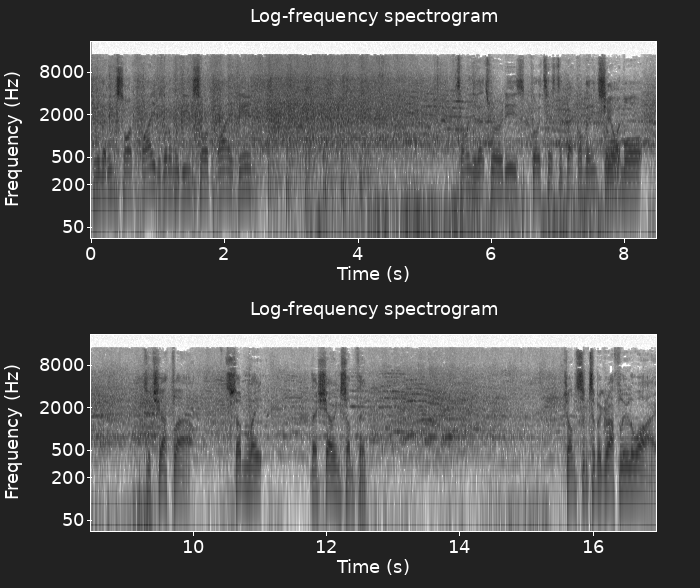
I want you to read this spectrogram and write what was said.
See that inside play. They've got him with the inside play again. I'm telling you, that's where it is. You've got to test him back on the inside. Gilmore to Chapelhow. Suddenly, they're showing something. Johnson to MacGraff Leuluai.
